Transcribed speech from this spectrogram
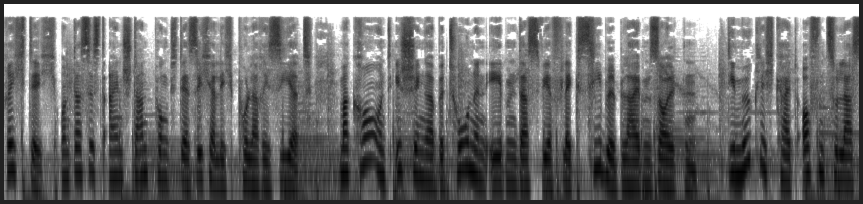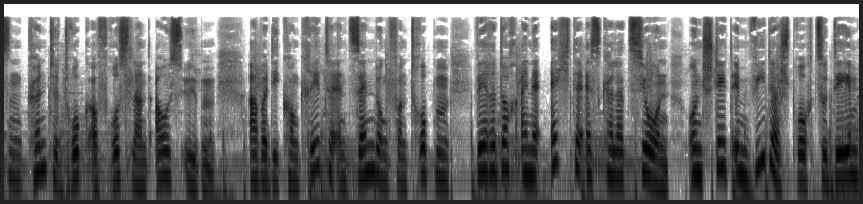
Richtig, und das ist ein Standpunkt, der sicherlich polarisiert. Macron und Ischinger betonen eben, dass wir flexibel bleiben sollten. Die Möglichkeit offen zu lassen, könnte Druck auf Russland ausüben, aber die konkrete Entsendung von Truppen wäre doch eine echte Eskalation und steht im Widerspruch zu dem,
